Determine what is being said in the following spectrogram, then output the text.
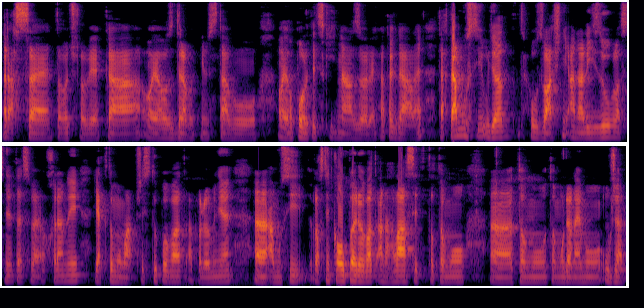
rase toho člověka, o jeho zdravotním stavu, o jeho politických názorech a tak dále, tak tam musí udělat takovou zvláštní analýzu vlastně té své ochrany, jak k tomu má přistupovat a podobně eh, a musí vlastně kooperovat a nahlásit to tomu, eh, tomu, tomu danému úřadu.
